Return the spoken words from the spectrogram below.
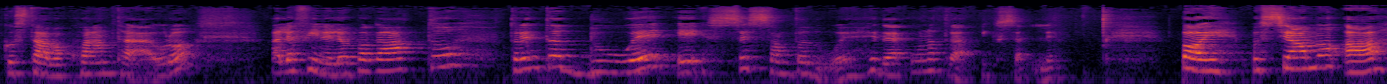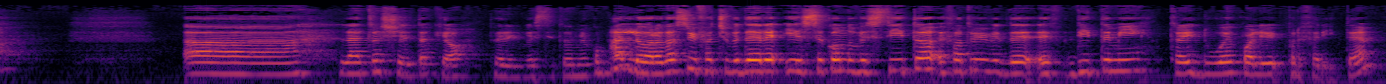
costava 40 euro, alla fine l'ho pagato 32 e 62 ed è una 3XL. Poi passiamo a Uh, l'altra scelta che ho per il vestito del mio compagno. Allora, adesso vi faccio vedere il secondo vestito e fatemi vedere, ditemi tra i due quali preferite.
